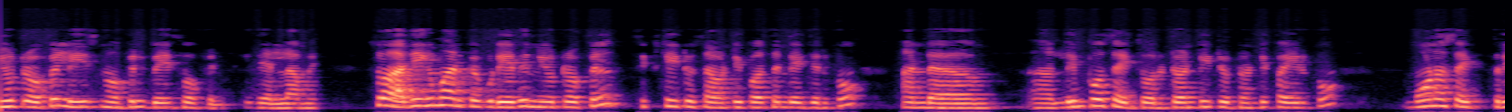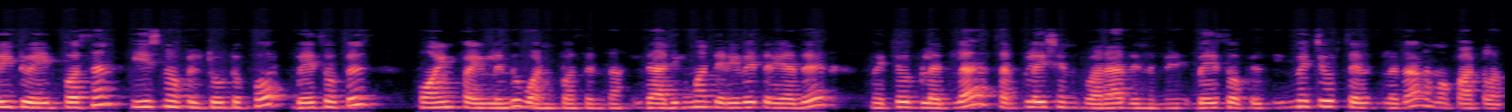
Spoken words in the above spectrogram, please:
நியூட்ரோஃபில் ஈஸ்னோஃபில் பேசோஃபில் இது எல்லாமே. ஸோ அதிகமா இருக்கக்கூடியது neutrophil sixty to seventy percentage இருக்கும். அண்ட் லிம்போசைட்ஸ் uh, ஒரு டுவெண்ட்டி டு டுவெண்ட்டி ஃபைவ் இருக்கும். Monocyte three to eight percent eosinophil two to four basophil point ஃபைவ்லேருந்து ஒன் பர்சன்ட் தான். இது அதிகமாக தெரியவே தெரியாது. மெச்சூர் பிளட்ல சர்க்குலேஷனுக்கு வராது இந்த பேஸ் ஆஃப் இம்மெச்சூர் செல்ஸ்ல தான் நம்ம பார்க்கலாம்.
